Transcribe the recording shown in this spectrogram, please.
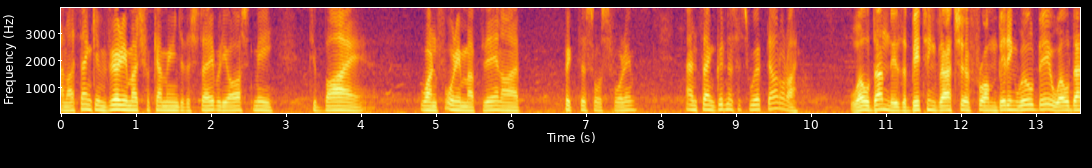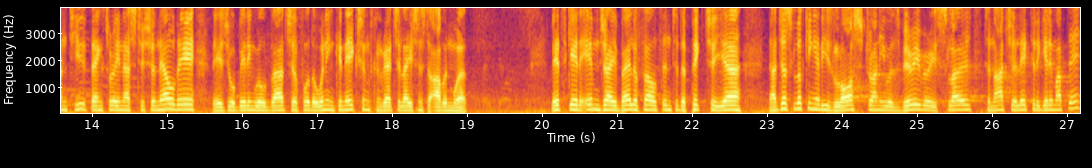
and I thank him very much for coming into the stable. He asked me to buy one for him up there, and I picked this horse for him. And thank goodness it's worked out all right. Well done. There's a betting voucher from Betting World there. Well done to you. Thanks very much to Chanel there. There's your Betting World voucher for the winning connections. Congratulations to Arben Moore. Let's get MJ Byleveld into the picture here. Now, just looking at his last run, he was very, very slow. Tonight, you elected to get him up there?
